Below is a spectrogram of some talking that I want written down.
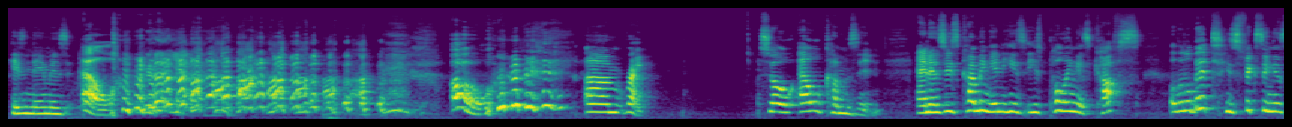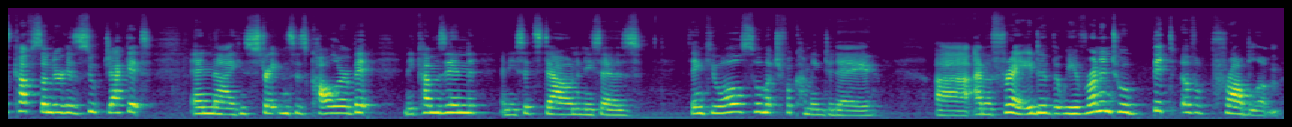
his name is L. oh, um, right. So L comes in, and as he's coming in, he's he's pulling his cuffs a little bit. He's fixing his cuffs under his suit jacket, and uh, he straightens his collar a bit. And he comes in and he sits down and he says, "Thank you all so much for coming today. Uh, I'm afraid that we have run into a bit of a problem.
